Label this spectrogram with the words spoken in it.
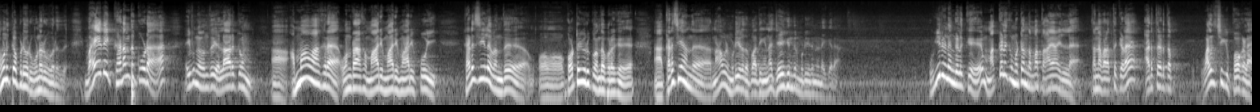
அவனுக்கு அப்படி ஒரு உணர்வு வருது. வயதை கடந்து கூட இவங்க வந்து எல்லாருக்கும் அம்மாவாகிற ஒன்றாக மாறி மாறி மாறி போய் கடைசியில் வந்து கோட்டையூருக்கு வந்த பிறகு கடைசியாக அந்த நாவல் முடிகிறத பார்த்தீங்கன்னா ஜெய்ஹிந்தன் முடியுதுன்னு நினைக்கிறேன். உயிரினங்களுக்கு மக்களுக்கு மட்டும் அந்த அம்மா தாயா இல்லை. தன்னை வளர்த்துக்கலை அடுத்தடுத்த வளர்ச்சிக்கு போகலை.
